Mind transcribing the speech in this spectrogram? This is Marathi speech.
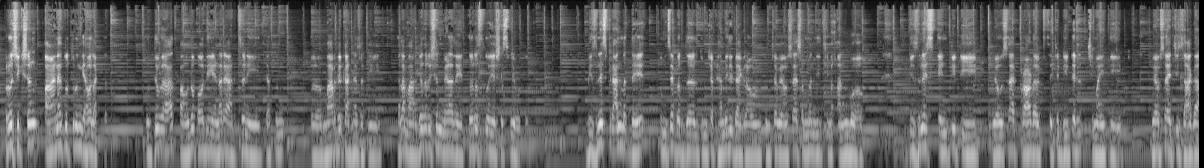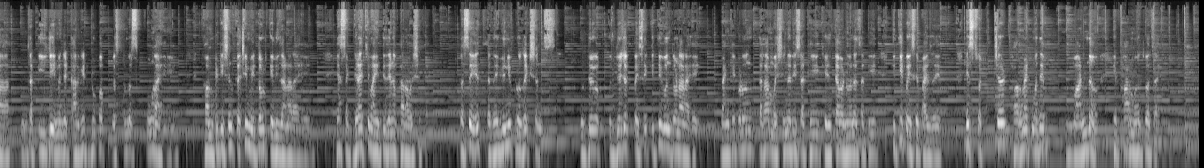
प्रशिक्षण पाण्यात उतरून घ्यावं लागतं. उद्योगात पावलोपावली येणाऱ्या अडचणी त्यातून मार्ग काढण्यासाठी त्याला मार्गदर्शन मिळाले तरच तो यशस्वी होतो. बिझनेस प्लॅनमध्ये तुमचे बद्दल तुमच्या फॅमिली बॅकग्राऊंड तुमच्या व्यवसाय संबंधीची अनुभव बिझनेस एंटिटी व्यवसाय प्रॉडक्ट त्याची डिटेलची माहिती व्यवसायाची जागा तुमचा टीजी म्हणजे टार्गेट ग्रुप ऑफ कस्टमर्स कोण आहे कॉम्पिटिशन कशी मिटआउट केली जाणार आहे या सगळ्याची माहिती देणं फार आवश्यक आहे. तसेच रेव्हेन्यू प्रोजेक्शन्स उद्योग उद्योजक पैसे किती गुंतवणार आहे बँकेकडून त्याला मशिनरीसाठी खेळत्या बनवण्यासाठी किती पैसे पाहिजे हे स्ट्रक्चर्ड फॉर्मॅटमध्ये मांडणं हे फार महत्वाचं आहे.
